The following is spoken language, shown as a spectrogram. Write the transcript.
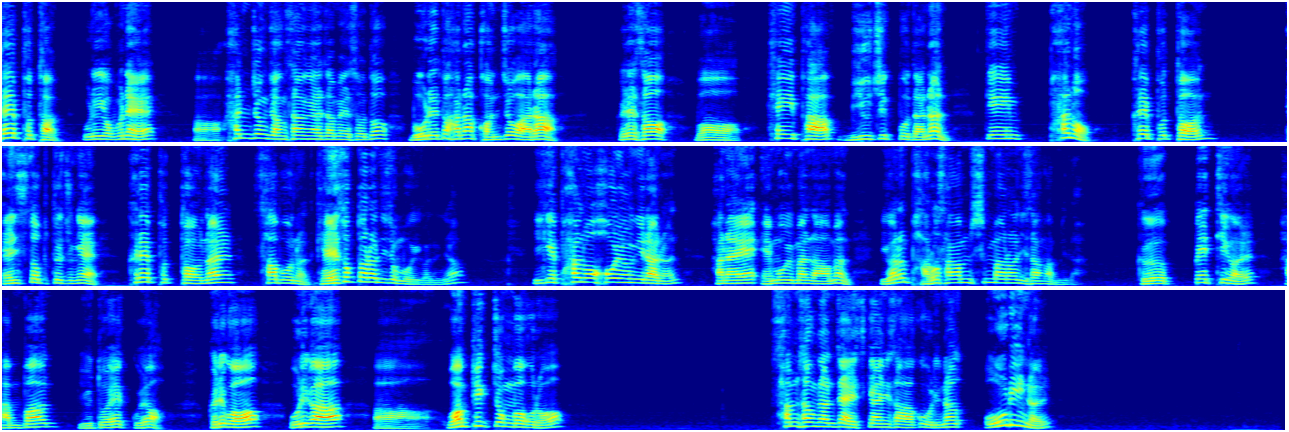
크래프턴 우리 이번에 어, 한중 정상회담에서도 모레도 하나 건져와라. 그래서 뭐 K-팝 뮤직보다는 게임 파노 크래프턴 NC소프트 중에 크래프턴을 사보는 계속 떨어진 종목이거든요. 이게 파노 허용이라는 하나의 MOU만 나오면 이거는 바로 30만 원 이상 갑니다. 그 배팅을 한번 유도했고요. 그리고 우리가 어, 원픽 종목으로 삼성전자 SK하니 사갖고 우리는 올인을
